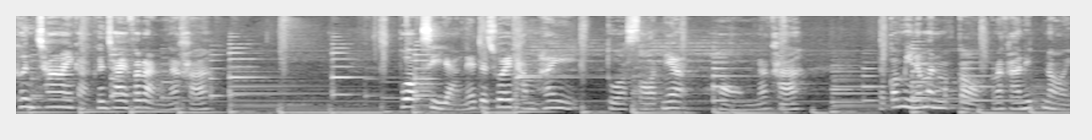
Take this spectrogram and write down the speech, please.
ขึ้นช่ายค่ะขึ้นช่ายฝรั่งนะคะ พวก 4 อย่างนี้จะช่วยทำให้ตัวซอสเนี่ยหอมนะคะ แล้วก็มีน้ำมันมะกอกนะคะนิดหน่อย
